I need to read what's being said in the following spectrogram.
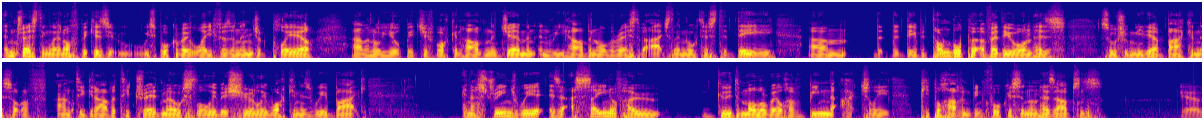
interestingly enough, because we spoke about life as an injured player, um, I know you'll be just working hard in the gym and, and rehab and all the rest of it. I actually noticed today um, that, that David Turnbull put a video on his social media back in the sort of anti gravity treadmill, slowly but surely working his way back. In a strange way, is it a sign of how good Motherwell have been that actually people haven't been focusing on his absence? Yeah,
